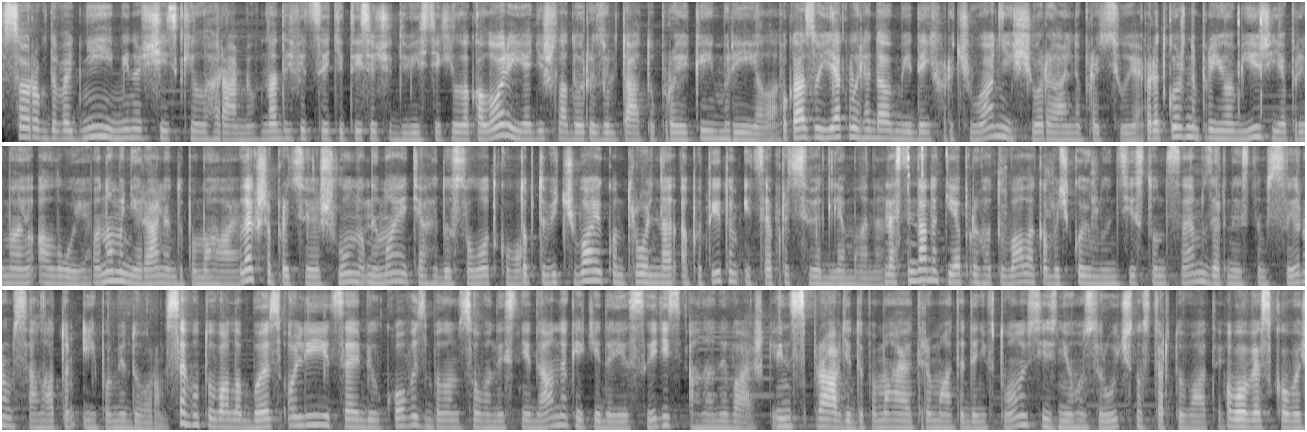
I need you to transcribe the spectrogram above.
42 дні і мінус 6 кілограмів. На дефіциті 1200 кілокалорій я дійшла до результату, про який мріяла. Показую, як виглядав мій день харчування і що реально працює. Перед кожним прийомом їжі я приймаю алоє. Воно мені реально допомагає. Легше працює шлунок, немає тяги до солодкого. Тобто відчуваю контроль над апетитом, і це працює для мене. На сніданок я приготувала кабачкові млинці з тунцем, зернистим сиром, салатом і помідором. Все готувала без олії. Це білковий збалансований сніданок, який дає ситість, але не важкий. Він справді допомагає тримати день в тонусі, з нього зручно стартувати. Обов'язково з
